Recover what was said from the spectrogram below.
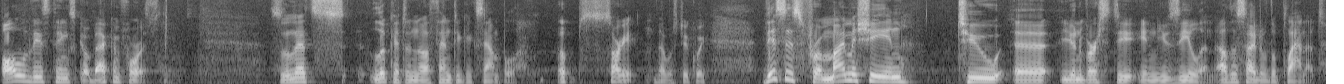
all of these things go back and forth. So let's look at an authentic example. Oops, sorry, that was too quick. This is from my machine to a university in New Zealand, other side of the planet.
